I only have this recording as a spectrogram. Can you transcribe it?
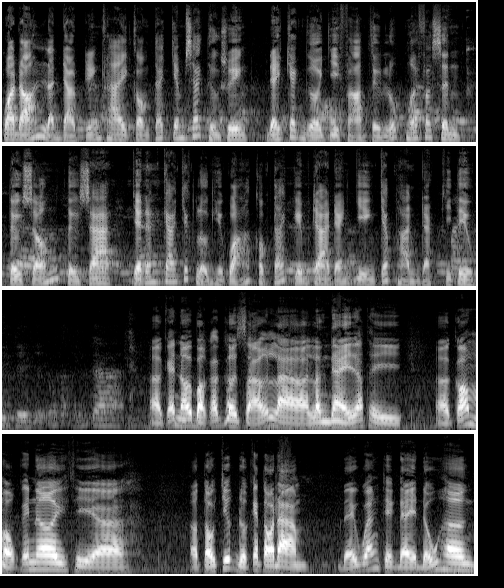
Qua đó, lãnh đạo triển khai công tác giám sát thường xuyên để các người vi phạm từ lúc mới phát sinh, từ sớm, từ xa và nâng cao chất lượng hiệu quả công tác kiểm tra đảng viên chấp hành đạt chỉ tiêu. À, cái nổi bật ở cơ sở là lần này đó thì à, có một cái nơi thì à, à tổ chức được cái tọa đàm để quán triệt đầy đủ hơn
